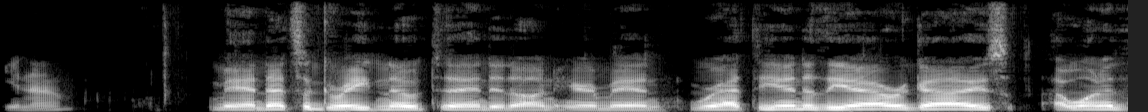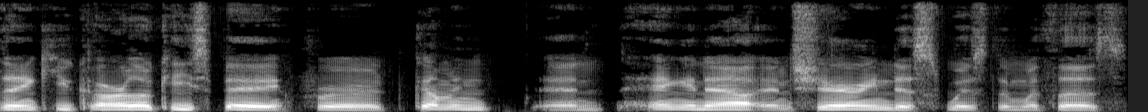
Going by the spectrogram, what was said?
you know. Man, that's a great note to end it on here, man. We're at the end of the hour, guys. I want to thank you, Carlo Quispe, for coming and hanging out and sharing this wisdom with us.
